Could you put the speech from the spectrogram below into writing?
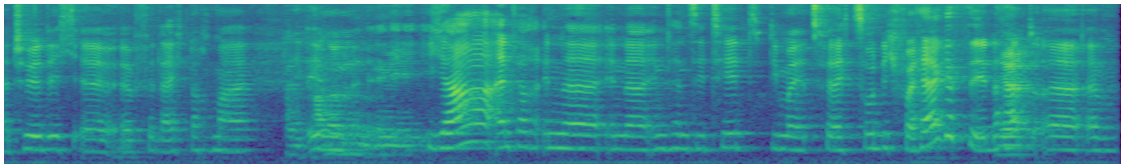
natürlich äh, äh vielleicht nochmal ja, einfach in einer, in einer Intensität, die man jetzt vielleicht so nicht vorhergesehen ja. hat. Äh, ähm,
